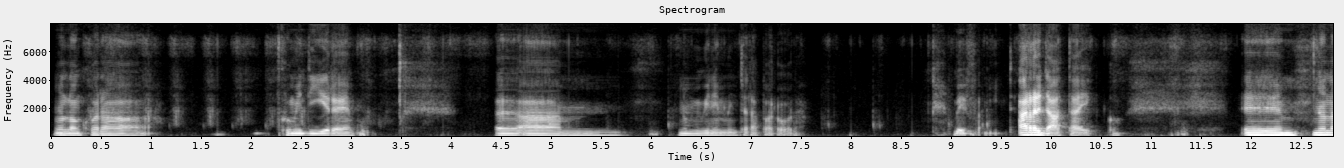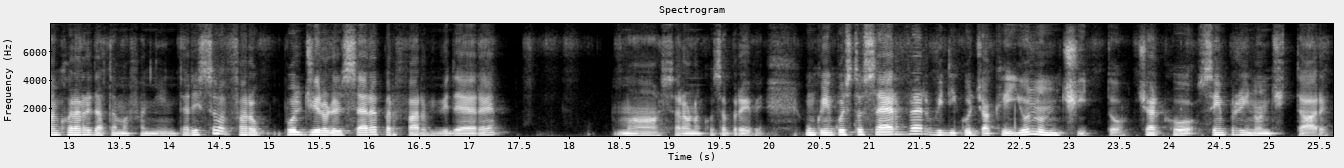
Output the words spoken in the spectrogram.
Non l'ho ancora come dire uh, um, non mi viene in mente la parola. Beh fa niente. Arredata ecco. Eh, non l'ho ancora arredata ma fa niente. Adesso farò un po' il giro del server per farvi vedere ma sarà una cosa breve. Comunque in questo server vi dico già che io non citto. Cerco sempre di non cittare.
